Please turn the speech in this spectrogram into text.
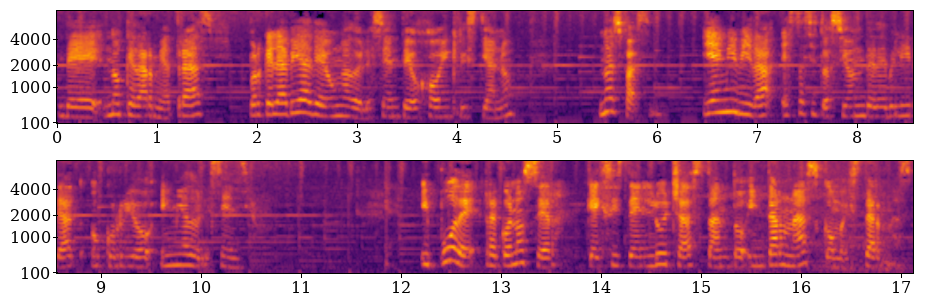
de no quedarme atrás, porque la vida de un adolescente o joven cristiano no es fácil. Y en mi vida esta situación de debilidad ocurrió en mi adolescencia y pude reconocer que existen luchas tanto internas como externas,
